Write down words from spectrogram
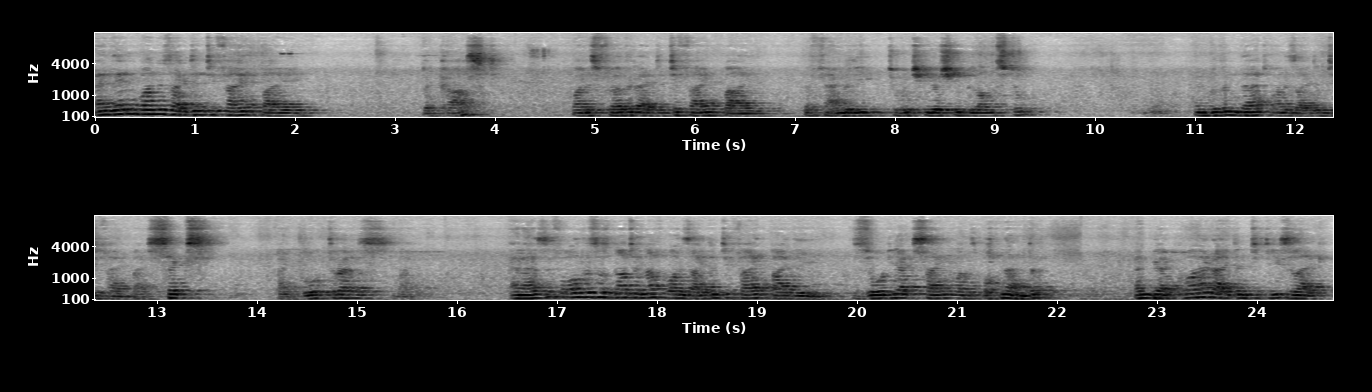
And then one is identified by the caste, one is further identified by the family to which he or she belongs to. And within that, one is identified by sex, by gotras, by and as if all this is not enough, one is identified by the zodiac sign one is born under. And we acquire identities like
